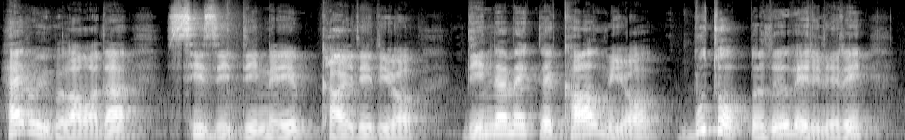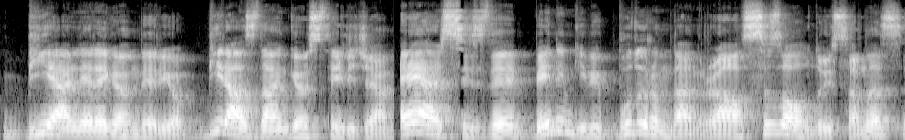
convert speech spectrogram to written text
her uygulamada sizi dinleyip kaydediyor. Dinlemekle kalmıyor, bu topladığı verileri bir yerlere gönderiyor. Birazdan göstereceğim. Eğer siz de benim gibi bu durumdan rahatsız olduysanız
